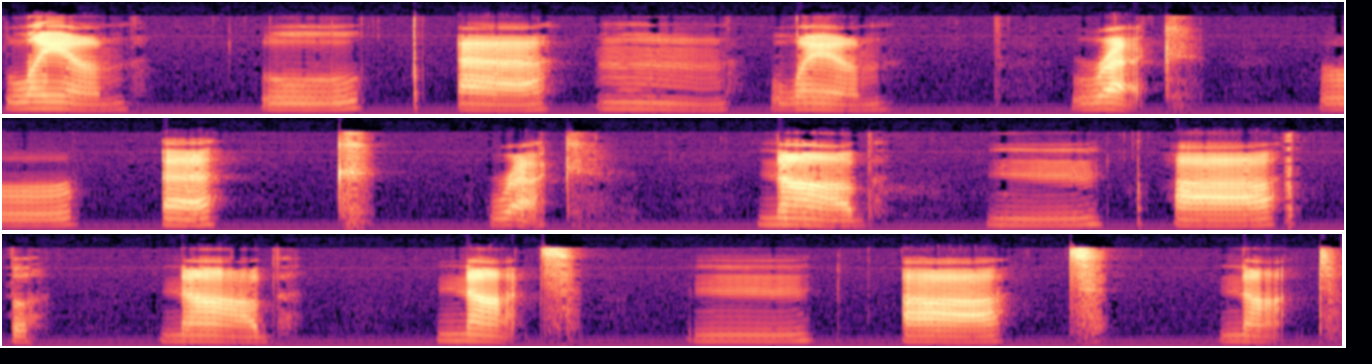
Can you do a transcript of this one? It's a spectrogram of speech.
Lamb, l, a, m, lamb. Wreck, r, k, wreck. Knob, n, a, b, knob. Knot, n, a, t, knot.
